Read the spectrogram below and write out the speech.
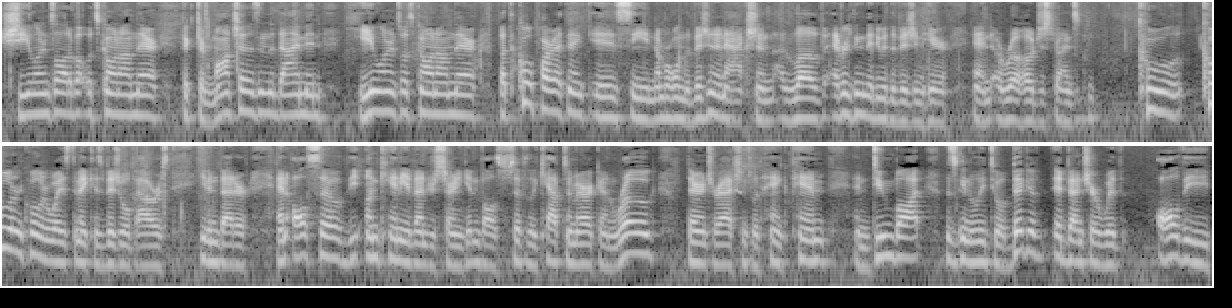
She learns a lot about what's going on there. Victor Mancha is in the diamond. He learns what's going on there. But the cool part, I think, is seeing number one, the vision in action. I love everything they do with the vision here, and Araújo just finds cool, cooler and cooler ways to make his visual powers even better. And also the uncanny Avengers starting to get involved, specifically Captain America and Rogue, their interactions with Hank Pym and Doombot. This is going to lead to a big adventure with all the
